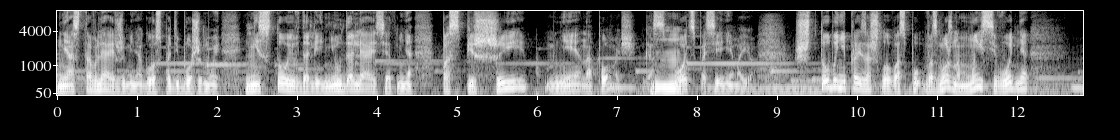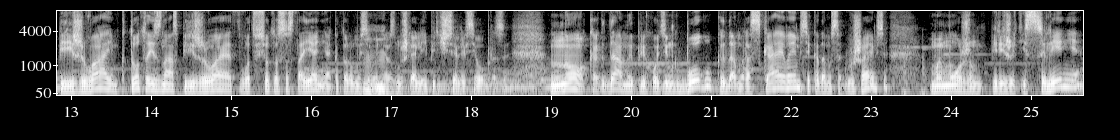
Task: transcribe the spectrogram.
Не оставляй же меня, Господи, Боже мой, не стой вдали, не удаляйся от меня. Поспеши мне на помощь, Господь, спасение мое. Что бы ни произошло, возможно, мы сегодня переживаем, кто-то из нас переживает вот все то состояние, о котором мы сегодня размышляли и перечисляли все образы. Но когда мы приходим к Богу, когда мы раскаиваемся, когда мы согрушаемся, мы можем пережить исцеление,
